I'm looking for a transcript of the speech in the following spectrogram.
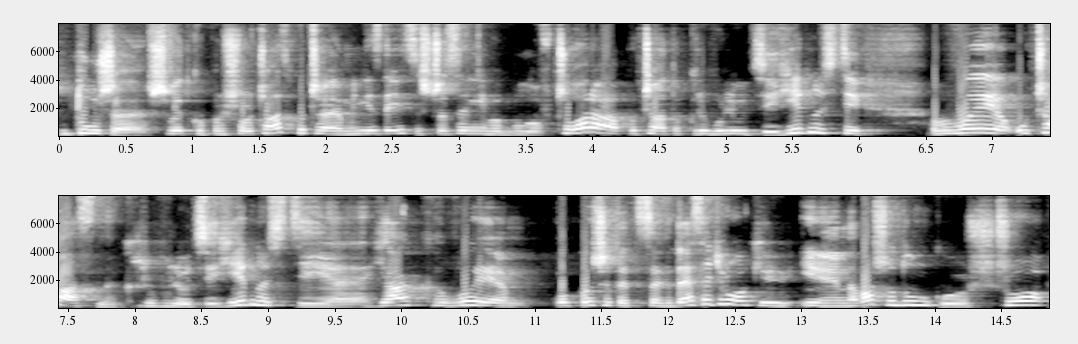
Дуже швидко пройшов час. Хоча мені здається, що це ніби було вчора, початок революції гідності. Ви учасник революції гідності. Як ви опишете цих 10 років? І на вашу думку, що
